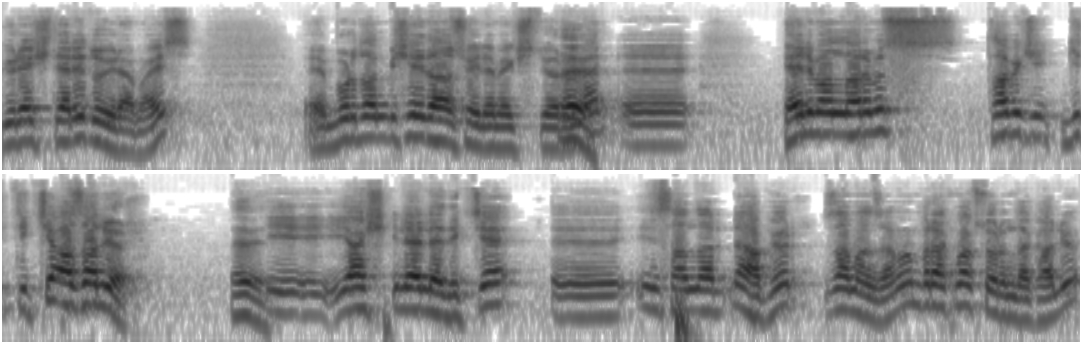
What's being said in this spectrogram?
güreşleri duyuramayız. E, buradan bir şey daha söylemek istiyorum Evet. ben. E, pehlivanlarımız tabii ki gittikçe azalıyor. evet. Ee, yaş ilerledikçe e, insanlar ne yapıyor? Zaman zaman bırakmak zorunda kalıyor.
